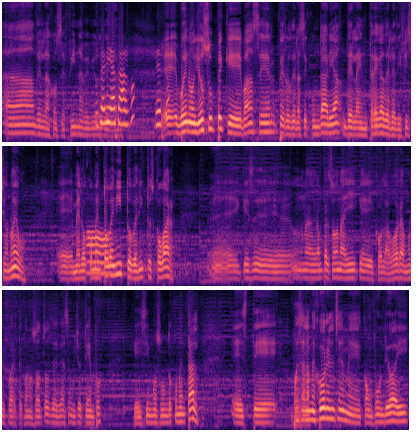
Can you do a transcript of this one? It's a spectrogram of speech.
Ah, de la Josefina Viuda ¿Tú sabías algo? Eh, bueno, yo supe que va a ser, pero de la secundaria, de la entrega del edificio nuevo. Eh, me lo comentó oh. Benito, Benito Escobar, eh, que es una gran persona ahí que colabora muy fuerte con nosotros desde hace mucho tiempo, que hicimos un documental. Este, pues a lo mejor él se me confundió ahí,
